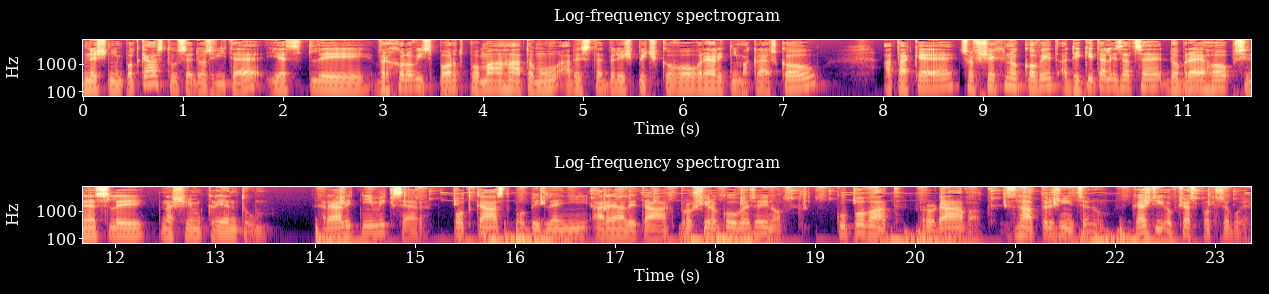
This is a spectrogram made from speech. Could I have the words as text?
Dnešním podcastu se dozvíte, jestli vrcholový sport pomáhá tomu, abyste byli špičkovou realitní makléřkou a také, co všechno COVID a digitalizace dobrého přinesly našim klientům. Realitní mixer, podcast o bydlení a realitách pro širokou veřejnost. Kupovat, prodávat, znát tržní cenu, každý občas potřebuje.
